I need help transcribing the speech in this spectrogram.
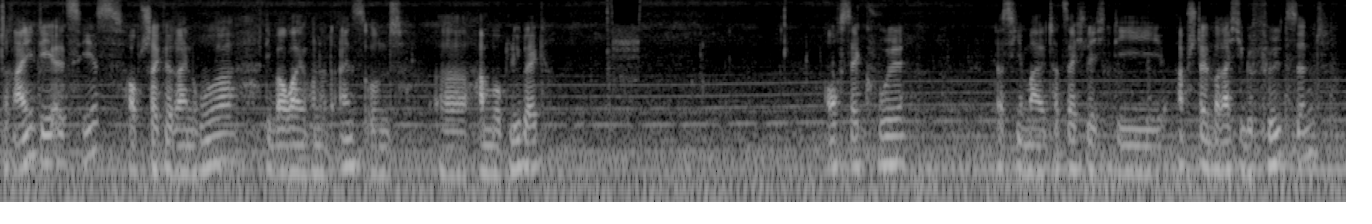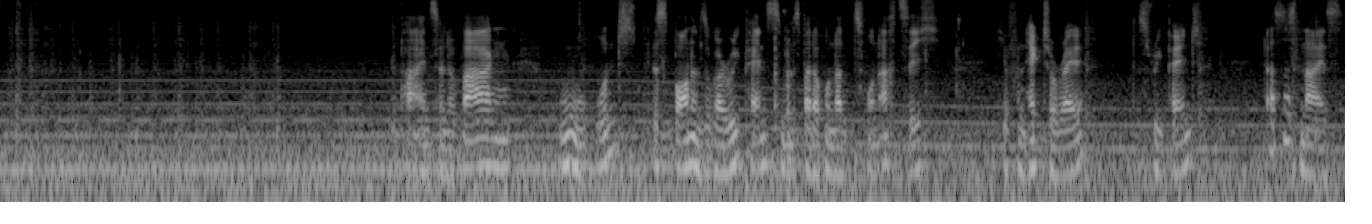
drei DLCs, Hauptstrecke Rhein-Ruhr, die Baureihe 101 und äh, Hamburg-Lübeck. Auch sehr cool, dass hier mal tatsächlich die Abstellbereiche gefüllt sind. Ein paar einzelne Wagen. Uh, und es spawnen sogar Repaints, zumindest bei der 182. Hier von Hector Rail, das Repaint. Das ist nice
